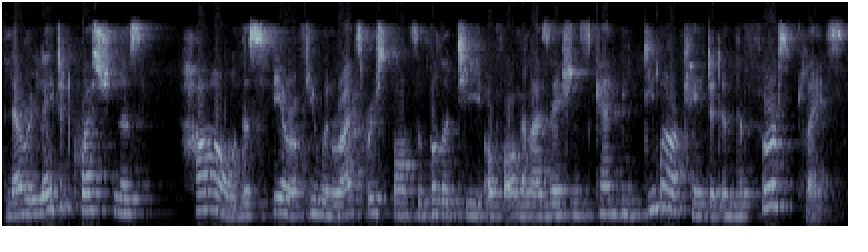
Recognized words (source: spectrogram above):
And a related question is how the sphere of human rights responsibility of organizations can be demarcated in the first place,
